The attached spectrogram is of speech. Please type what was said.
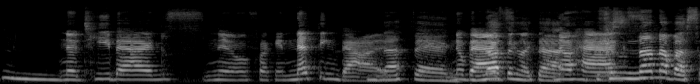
Hmm. No tea bags. No fucking nothing bad. Nothing. No bags. Nothing like that. No hags. Because none of us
